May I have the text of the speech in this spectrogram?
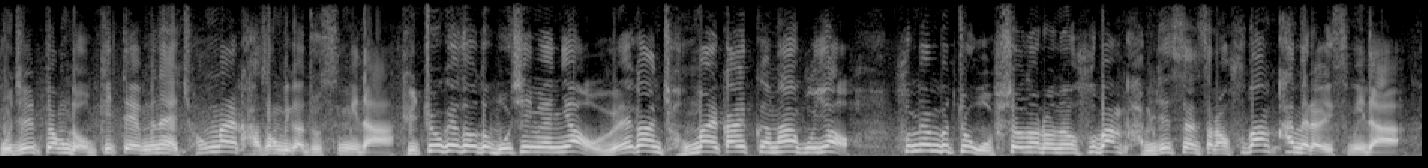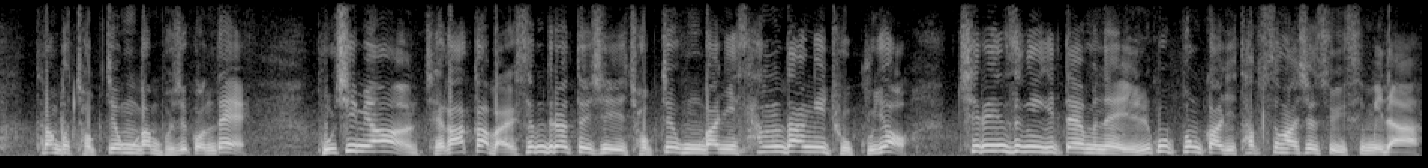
고질병도 없기 때문에 정말 가성비가 좋습니다. 뒤쪽에서도 보시면요. 외관 정말 깔끔하고요. 후면부 쪽 옵션으로는 후방 감지 센서랑 후방 카메라 있습니다. 트렁크 적재 공간 보실 건데 보시면 제가 아까 말씀드렸듯이 적재 공간이 상당히 좋고요. 7인승이기 때문에 7분까지 탑승하실 수 있습니다.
